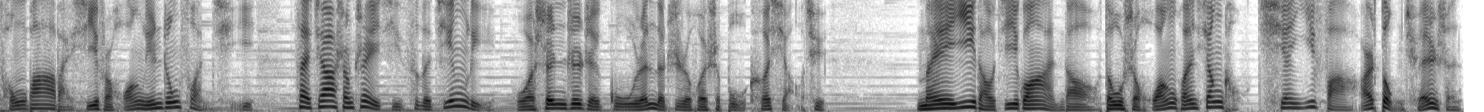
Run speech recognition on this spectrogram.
从八百媳妇黄林中算起，再加上这几次的经历，我深知这古人的智慧是不可小觑。每一道机关暗道都是环环相扣，牵一发而动全身。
